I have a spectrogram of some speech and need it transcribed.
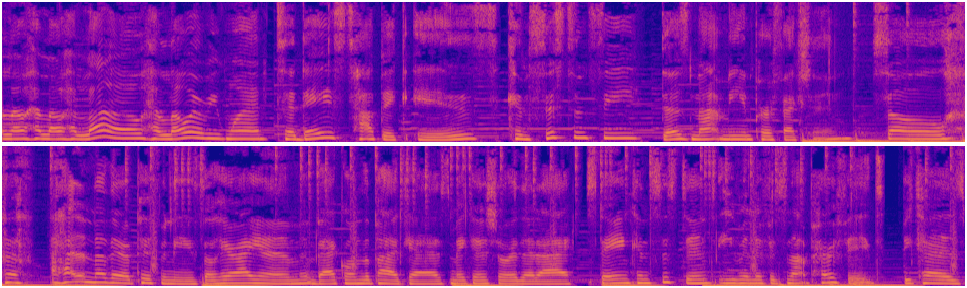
Hello, hello, hello. Hello, everyone. Today's topic is consistency does not mean perfection. So, I had another epiphany. So, here I am back on the podcast, making sure that I stay consistent, even if it's not perfect, because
